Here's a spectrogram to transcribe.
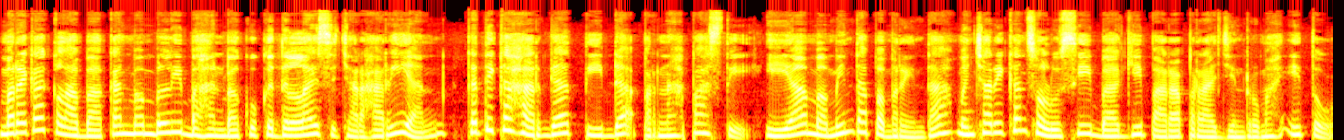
Mereka kelabakan membeli bahan baku kedelai secara harian ketika harga tidak pernah pasti. Ia meminta pemerintah mencarikan solusi bagi para perajin rumah itu.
